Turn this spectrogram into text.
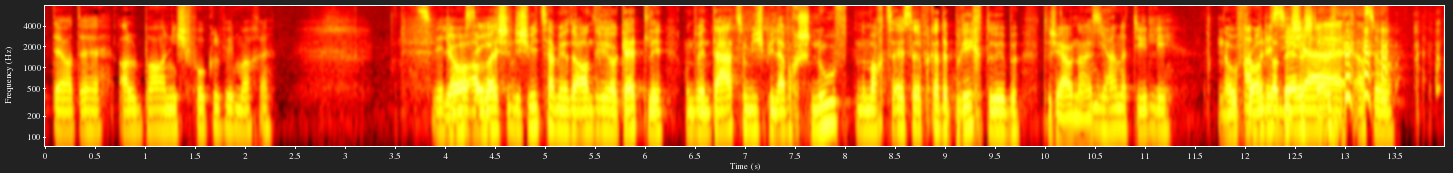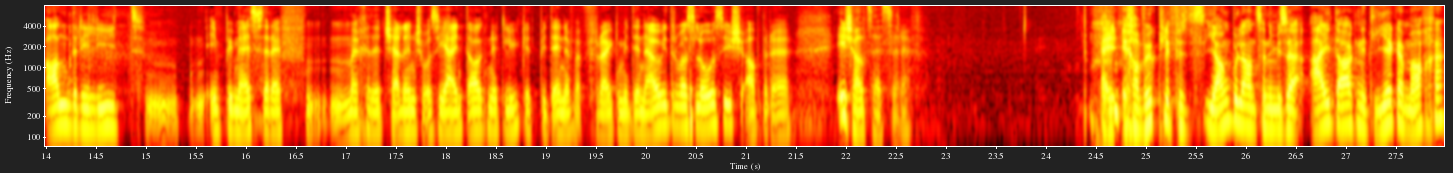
Zeit an den albanischen Vogel will machen Ja, aber weißt, in der Schweiz haben wir ja den anderen Ragettli. Und wenn der zum Beispiel einfach schnauft, dann macht das SRF gerade einen Bericht darüber. Das ist ja auch nice. Ja, natürlich. No front Aber an der ist Stelle. äh, also andere Leute m, beim SRF machen eine Challenge, wo sie einen Tag nicht lügen. Bei denen frage ich mich dann auch wieder, was los ist. Aber äh, ist halt das SRF. Ey, ich habe wirklich für das Youngbulanz ich musste einen Tag nicht liegen machen.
